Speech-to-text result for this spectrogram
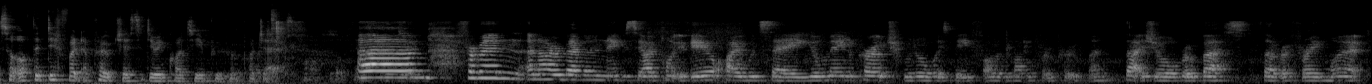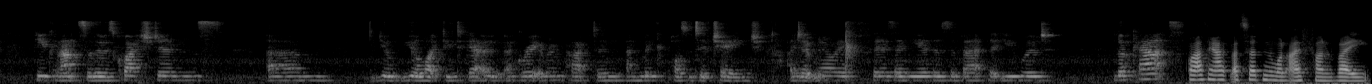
sort of the different approaches to doing quality improvement projects. Um, from an, Aneurin Bevan ABCI point of view, I would say your main approach would always be follow the model for improvement. That is your robust, thorough framework. If you can answer those questions, um, you're, you're likely to get a, a greater impact and, and make a positive change. I don't know if there's any others of that that you would look at. Well, I think that's certainly one I found very,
